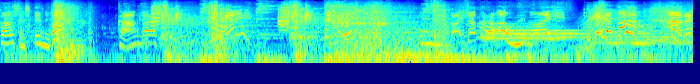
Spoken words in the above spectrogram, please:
感謝してね考えて来いお願いだからお願いやった上がり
